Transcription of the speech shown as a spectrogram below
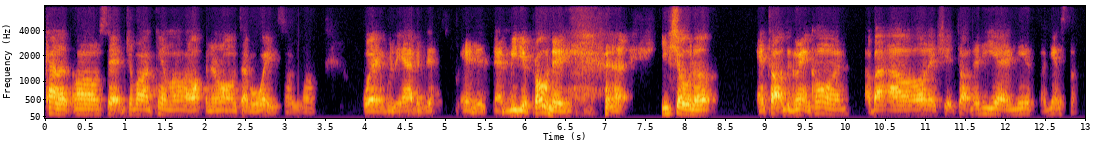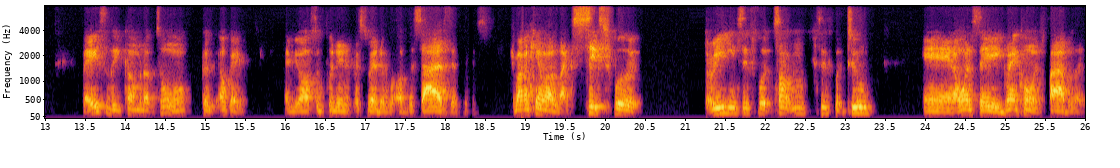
Kind of um, set Javon Kinlaw off in the wrong type of way. So, you know, what really happened in that media pro day, he showed up and talked to Grant Cohn about how all that shit talk that he had against, against him. Basically coming up to him, because, okay, and you also put in the perspective of the size difference. Javon Kinlaw was like six foot three, six foot something, six foot two. And I want to say Grant Cohn is five eleven.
